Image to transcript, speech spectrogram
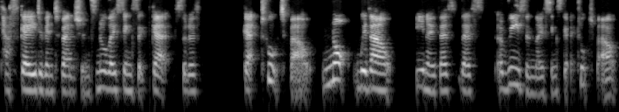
cascade of interventions and all those things that get sort of get talked about not without you know there's there's a reason those things get talked about.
